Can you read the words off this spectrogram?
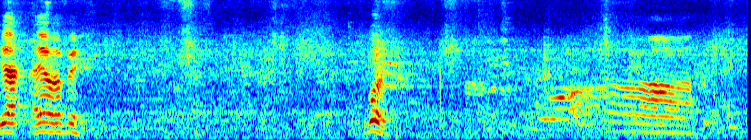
Ya, ayo Hafiz. good.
